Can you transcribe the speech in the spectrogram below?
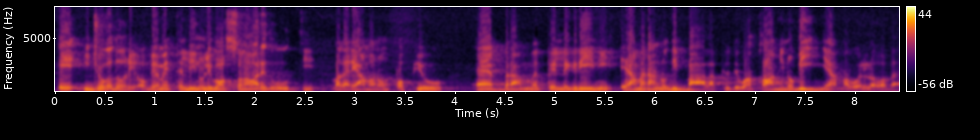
e i giocatori, ovviamente lì non li possono amare tutti, magari amano un po' più Ebram e Pellegrini e ameranno Di Bala più di quanto amino Vigna, ma quello vabbè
